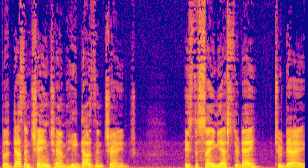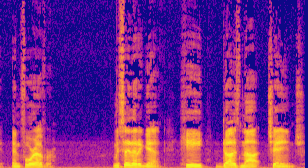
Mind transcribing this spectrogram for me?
But it doesn't change him. He doesn't change. He's the same yesterday, today, and forever. Let me say that again. He does not change.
